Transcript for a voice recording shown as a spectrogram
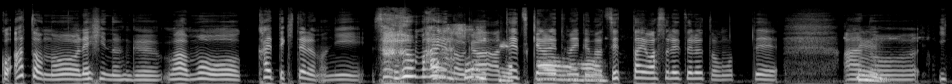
個後のレヒヌングはもう帰ってきてるのに、その前のがね手つけられてないっていうのは絶対忘れてると思って、あの、行っ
